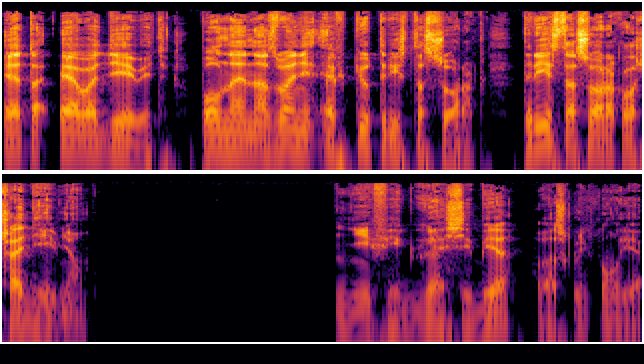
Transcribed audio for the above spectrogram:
Это Эва-9, полное название FQ-340. 340 лошадей в нем. «Нифига себе!» — воскликнул я.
